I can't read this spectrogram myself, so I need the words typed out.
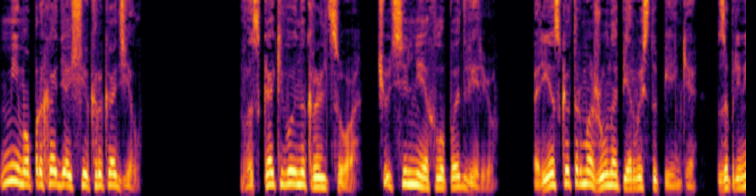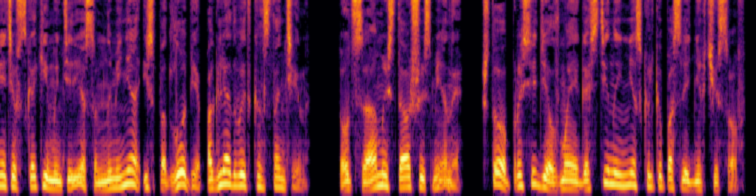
мимо проходящий крокодил. Выскакиваю на крыльцо, чуть сильнее хлопая дверью. Резко торможу на первой ступеньке, заприметив, с каким интересом на меня из-под лобья поглядывает Константин. Тот самый старший смены, что просидел в моей гостиной несколько последних часов.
